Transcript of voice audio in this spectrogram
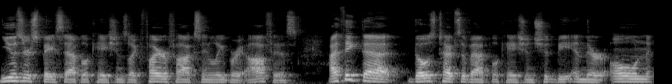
user space applications like Firefox and LibreOffice, I think that those types of applications should be in their own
